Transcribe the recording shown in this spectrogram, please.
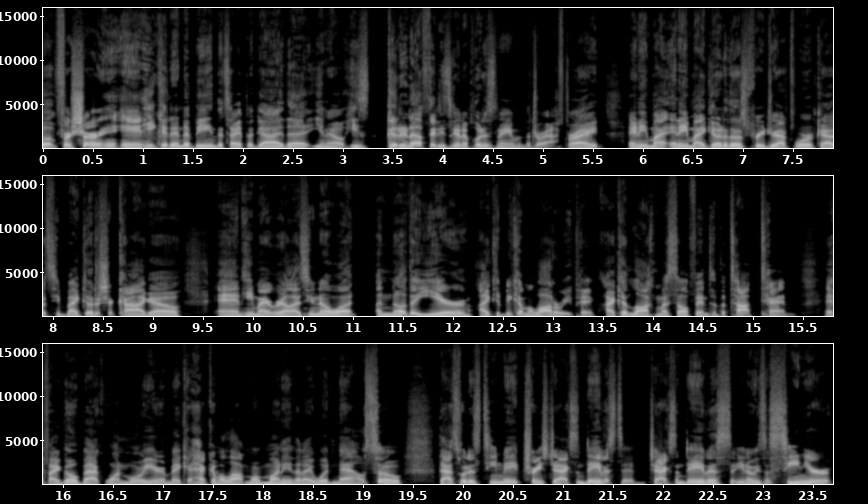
Well, for sure. And he could end up being the type of guy that, you know, he's good enough that he's going to put his name in the draft, right? And he might and he might go to those pre-draft workouts. He might go to Chicago and he might realize, you know what? Another year, I could become a lottery pick. I could lock myself into the top 10 if I go back one more year and make a heck of a lot more money than I would now. So that's what his teammate Trayce Jackson Davis did. Jackson Davis, you know, he's a senior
